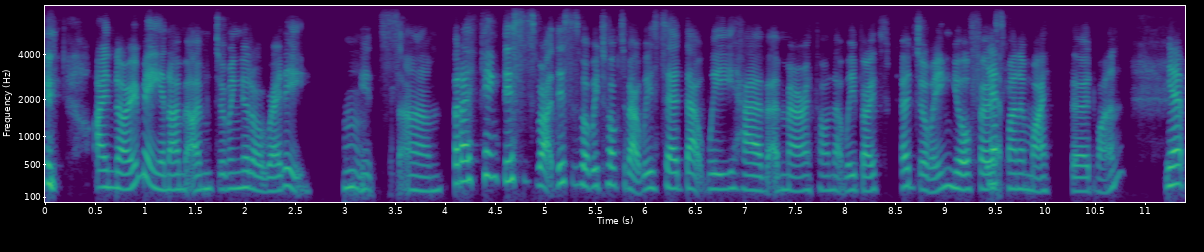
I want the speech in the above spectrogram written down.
I know me and I'm I'm doing it already. Mm. It's um but I think this is right. This is what we talked about. We said that we have a marathon that we both are doing, your first one and my third one. Yep.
